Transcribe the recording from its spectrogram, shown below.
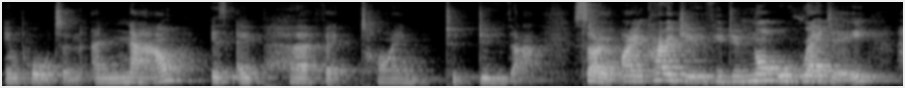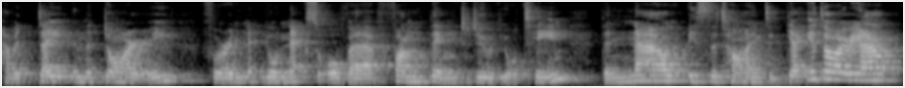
important. And now is a perfect time to do that. So I encourage you, if you do not already have a date in the diary for ne your next sort of uh, fun thing to do with your team, then now is the time to get your diary out.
